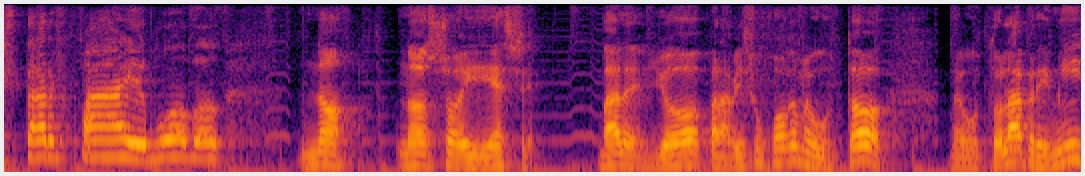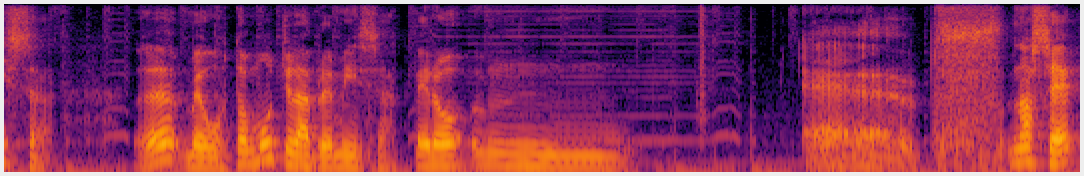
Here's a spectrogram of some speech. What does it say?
Starfire, no, no soy ese. Vale, yo, para mí es un juego que me gustó. Me gustó la premisa. ¿eh? Me gustó mucho la premisa. Pero... Mm, eh, no sé.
